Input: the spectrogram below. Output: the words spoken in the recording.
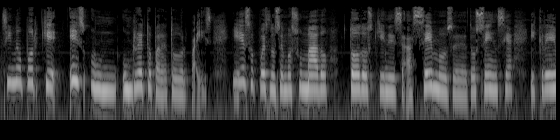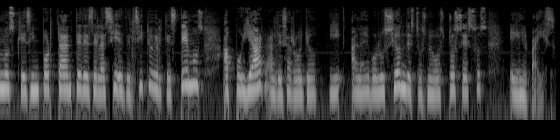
sino porque es un, un, reto para todo el país. Y eso pues nos hemos sumado todos quienes hacemos eh, docencia y creemos que es importante desde, la, desde el sitio en el que estemos apoyar al desarrollo y a la evolución de estos nuevos procesos en el país.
